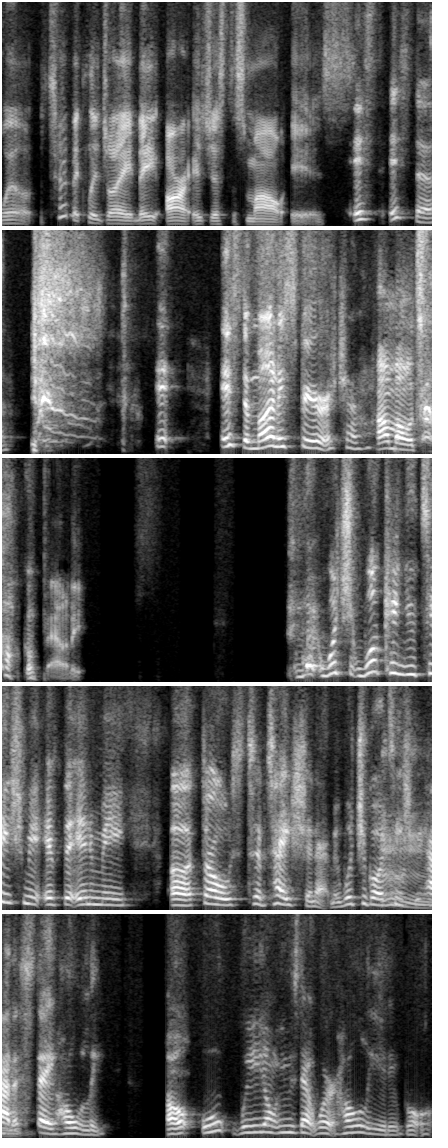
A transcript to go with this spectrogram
Well, typically, Jay, they are. It's just the small is. It's it's the it it's the money spiritual. I'm gonna talk about it. What what you, what can you teach me if the enemy uh throws temptation at me? What you gonna mm. teach me how to hmm. stay holy? Oh, ooh, we don't use that word holy anymore.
